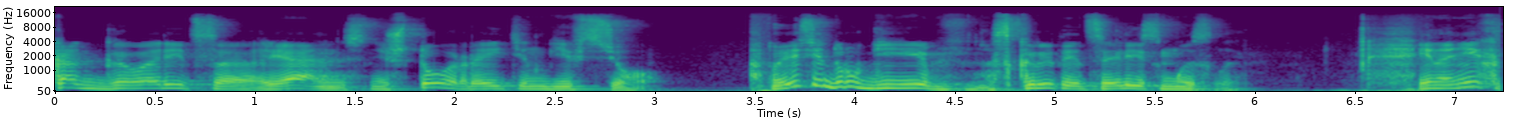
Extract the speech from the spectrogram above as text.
Как говорится, реальность ничто, рейтинги все. Но есть и другие скрытые цели и смыслы. И на них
